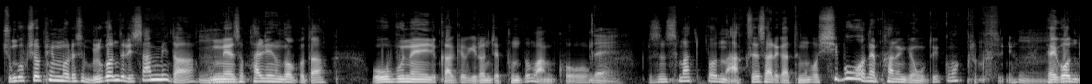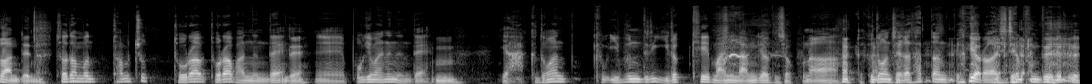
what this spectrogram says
중국 쇼핑몰에서 물건들이 쌉니다. 음. 국내에서 팔리는 것보다 5분의 1 가격 이런 제품도 많고 네. 무슨 스마트폰 액세서리 같은 거 뭐 15원에 파는 경우도 있고 막 그렇거든요. 음. 100원도 안 되는. 저도 한번 한번 쭉 돌아 돌아봤는데 네. 예, 보기만 했는데 음. 야 그동안 그 이분들이 이렇게 많이 남겨 드셨구나. 그동안 제가 샀던 그 여러 가지 제품들을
